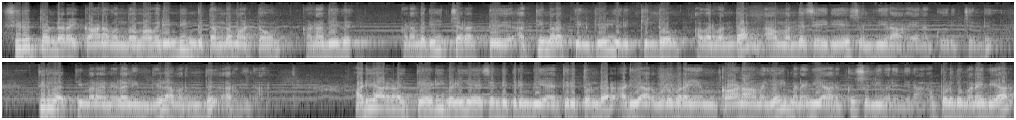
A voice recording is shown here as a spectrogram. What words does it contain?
சிறு தொண்டரை காண வந்தோம். அவரின்றி இங்கு தங்க மாட்டோம். கணபதி கணபதீச்சரத்து அத்திமரத்தின் கீழ் இருக்கின்றோம். அவர் வந்தால் நாம் வந்த செய்தியை சொல்வீராக என கூறி சென்று திரு அத்திமர நிழலின் கீழ் அமர்ந்து அருளினார். அடியார்களை தேடி வெளியே சென்று திரும்பிய திருத்தொண்டர் அடியார் ஒருவரையும் காணாமையை மனைவியாருக்கு சொல்லி வருந்தினார். அப்பொழுது மனைவியார்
